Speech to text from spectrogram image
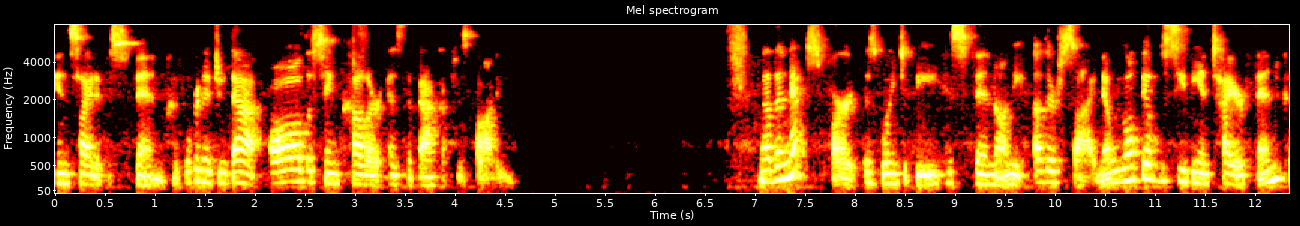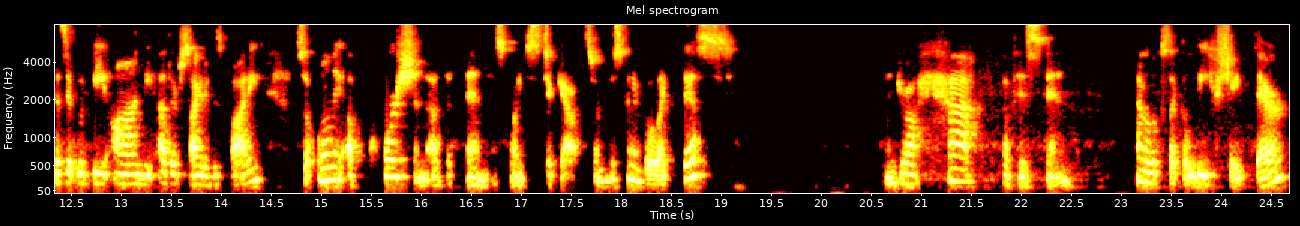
inside of his fin because we're going to do that all the same color as the back of his body. Now the next part is going to be his fin on the other side. Now we won't be able to see the entire fin because it would be on the other side of his body. So only a portion of the fin is going to stick out. So I'm just going to go like this and draw half of his fin. Kind of looks like a leaf shape there.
